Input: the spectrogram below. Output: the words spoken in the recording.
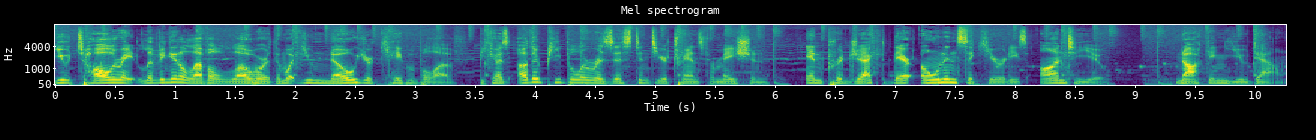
You tolerate living at a level lower than what you know you're capable of because other people are resistant to your transformation and project their own insecurities onto you, knocking you down.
